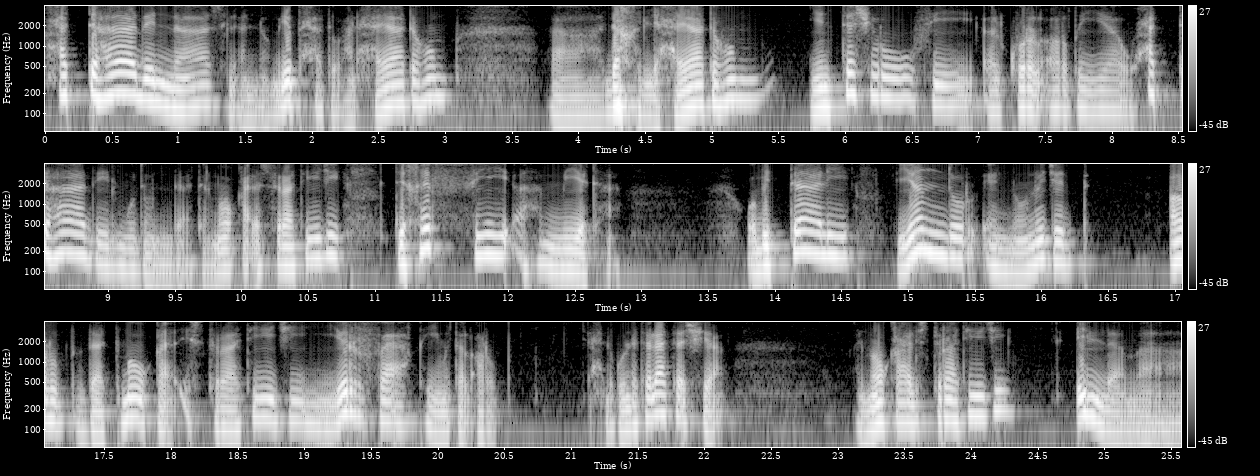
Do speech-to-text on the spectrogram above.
حتى هذه الناس لأنهم يبحثوا عن حياتهم آه، دخل لحياتهم ينتشروا في الكرة الأرضية وحتى هذه المدن ذات الموقع الاستراتيجي تخف في أهميتها. وبالتالي يندر أنه نجد أرض ذات موقع استراتيجي يرفع قيمة الأرض. إحنا قلنا ثلاثة أشياء. الموقع الاستراتيجي إلا ما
